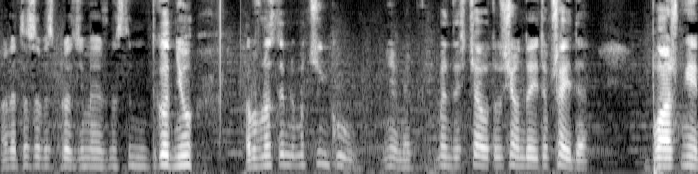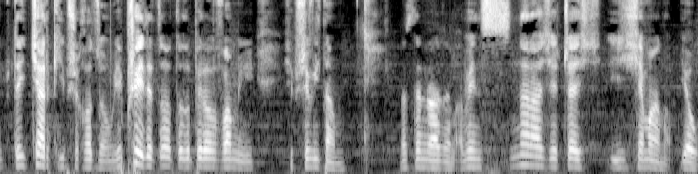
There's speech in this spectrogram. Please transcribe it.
Ale to sobie sprawdzimy w następnym tygodniu, albo w następnym odcinku. Nie wiem, jak będę chciał, to siądę i to przejdę. Bo aż mnie tutaj ciarki przychodzą. Jak przejdę, to, to dopiero wami się przywitam. Następnym razem. A więc na razie, cześć i siemano. Yo.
